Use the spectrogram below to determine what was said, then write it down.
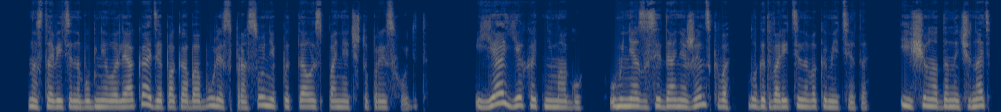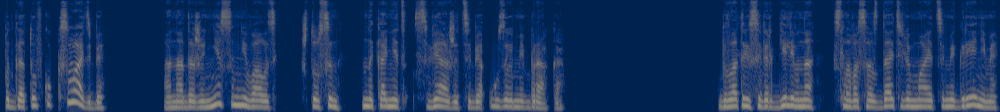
— наставительно бубнила Леокадия, пока бабуля с просонья пыталась понять, что происходит. «Я ехать не могу. У меня заседание женского благотворительного комитета. И еще надо начинать подготовку к свадьбе». Она даже не сомневалась, что сын, наконец, свяжет себя узами брака. Белатриса Вергильевна, слава создателю, мается мигренями,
